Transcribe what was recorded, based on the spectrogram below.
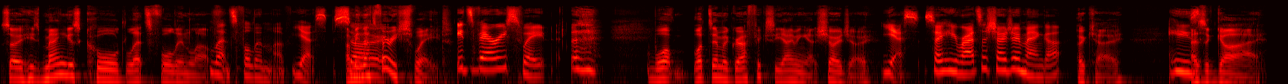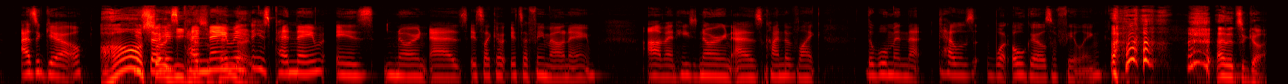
So his manga's called Let's Fall in Love. Let's Fall in Love, yes. So I mean, that's very sweet. It's very sweet. What what demographics are you aiming at? Shoujo. yes. So he writes a shoujo manga. Okay. He's As as a girl. Oh, so, so, his pen name, pen is name. his pen name is known as it's like a it's a female name, um, and he's known as kind of like the woman that tells what all girls are feeling, and it's a guy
